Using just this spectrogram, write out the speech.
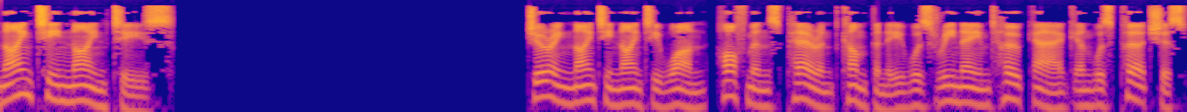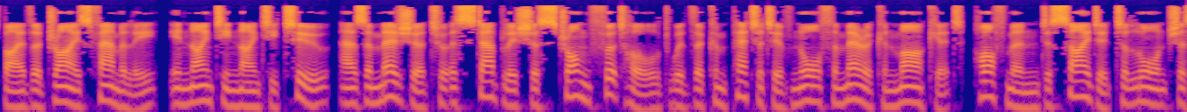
1990s During 1991, Hoffmann's parent company was renamed HOAC AG and was purchased by the Dries family, in 1992, as a measure to establish a strong foothold with the competitive North American market. Hoffmann decided to launch a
